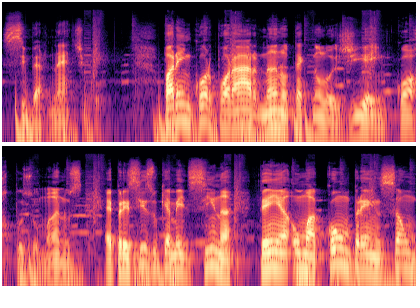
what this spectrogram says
cibernético. Para incorporar nanotecnologia em corpos humanos, é preciso que a medicina tenha uma compreensão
